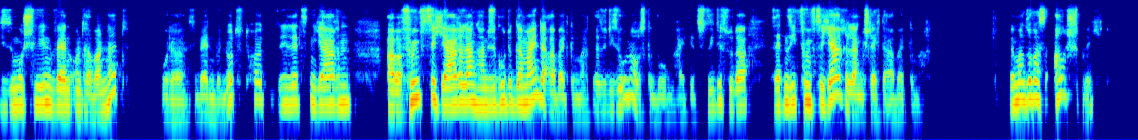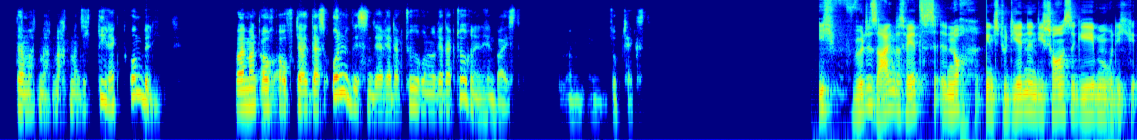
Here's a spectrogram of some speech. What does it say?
diese Moscheen werden unterwandert oder sie werden benutzt in den letzten Jahren, aber 50 Jahre lang haben sie gute Gemeindearbeit gemacht. Also diese Unausgewogenheit. Jetzt es so da, als hätten sie 50 Jahre lang schlechte Arbeit gemacht. Wenn man sowas ausspricht, dann macht, macht, macht man sich direkt unbeliebt, weil man auch auf das Unwissen der Redakteurinnen und Redakteurinnen hinweist ähm, im Subtext. Ich würde sagen, dass wir jetzt noch den Studierenden die Chance geben und ich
